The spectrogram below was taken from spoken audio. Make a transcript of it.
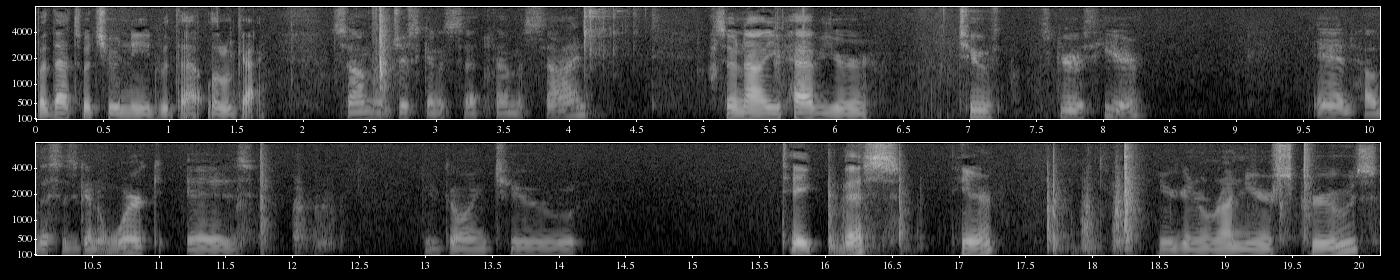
But that's what you would need with that little guy. So I'm just going to set them aside. So now you have your two screws here. And how this is going to work is you're going to take this here. You're going to run your screws.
